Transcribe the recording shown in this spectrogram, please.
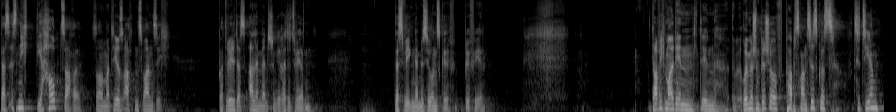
Das ist nicht die Hauptsache, sondern Matthäus 28. Gott will, dass alle Menschen gerettet werden. Deswegen der Missionsbefehl. Darf ich mal den, den römischen Bischof Papst Franziskus zitieren?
